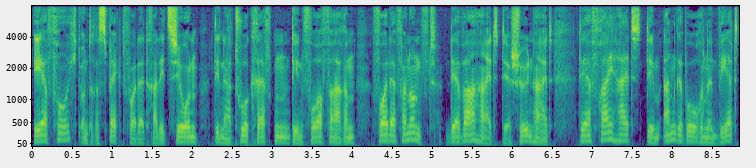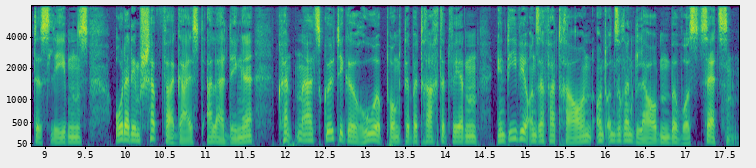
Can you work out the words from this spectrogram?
Ehrfurcht und Respekt vor der Tradition, den Naturkräften, den Vorfahren, vor der Vernunft, der Wahrheit, der Schönheit, der Freiheit, dem angeborenen Wert des Lebens oder dem Schöpfergeist aller Dinge könnten als gültige Ruhepunkte betrachtet werden, in die wir unser Vertrauen und unseren Glauben bewusst setzen,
